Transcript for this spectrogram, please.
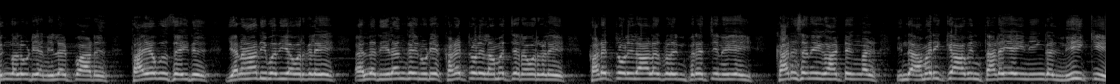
எங்களுடைய நிலைப்பாடு. தயவு செய்து ஜனாதிபதி அவர்களே அல்லது இலங்கையினுடைய கடற்றொழில் அமைச்சர் அவர்களே கடற்றொழிலாளர்களின் பிரச்சனையை கரிசனை காட்டுங்கள். இந்த அமெரிக்காவின் தடையை நீங்கள் நீக்கி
